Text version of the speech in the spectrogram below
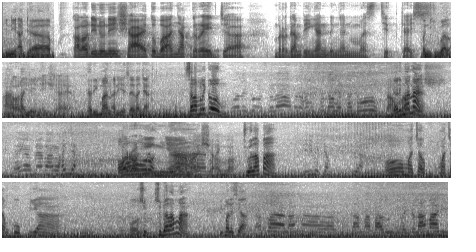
Ini ada Kalau di Indonesia itu banyak gereja berdampingan dengan masjid, guys. penjual apa ya ini? Indonesia ya. Dari mana dia? Saya tanya. Assalamualaikum. Waalaikumsalam warahmatullahi wabarakatuh. Dari mana? Saya memang Rohingya. Oh, Rohingya, Rohingya. masya Allah. Jual apa? Ini macam ya. Oh, macam macam kopiah. Oh, su- sudah lama di Malaysia? Lama lama lama baru juga macam lama nih.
